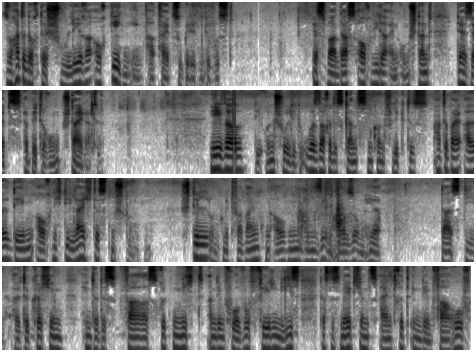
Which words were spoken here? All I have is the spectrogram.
so hatte doch der Schullehrer auch gegen ihn Partei zu bilden gewusst. Es war das auch wieder ein Umstand, der Sepps Erbitterung steigerte. Everl, die unschuldige Ursache des ganzen Konfliktes, hatte bei all dem auch nicht die leichtesten Stunden. Still und mit verweinten Augen ging sie im Hause umher. Da es die alte Köchin hinter des Pfarrers Rücken nicht an dem Vorwurf fehlen ließ, dass des Mädchens Eintritt in den Pfarrhof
